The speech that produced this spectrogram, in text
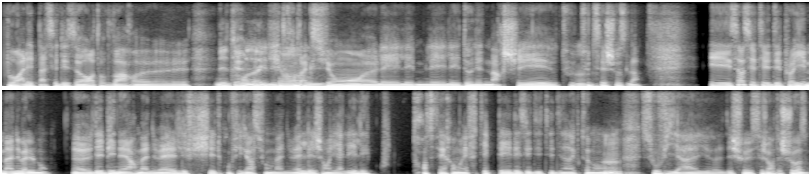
pour aller passer des ordres, voir euh, transactions, les, transactions, euh, les, les, les, données de marché, tout, toutes ces choses-là. Et ça, c'était déployé manuellement. Euh, les binaires manuels, les fichiers de configuration manuels, les gens y allaient, les transférer en FTP, les éditer directement mmh. sous VI, euh, des choses, ce genre de choses.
